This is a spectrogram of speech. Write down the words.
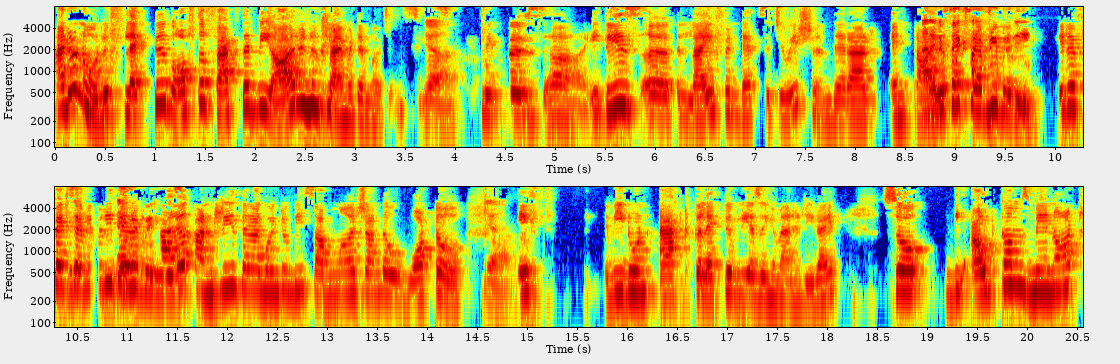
I don't know, reflective of the fact that we are in a climate emergency. Yeah. Because uh, it is a life and death situation. There are entire. And it affects everybody. It affects everybody. There everybody. are entire countries that are going to be submerged under water yeah. if we don't act collectively as a humanity, right? So the outcomes may not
